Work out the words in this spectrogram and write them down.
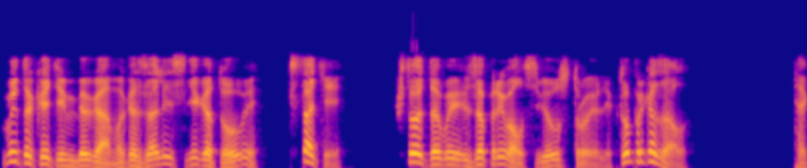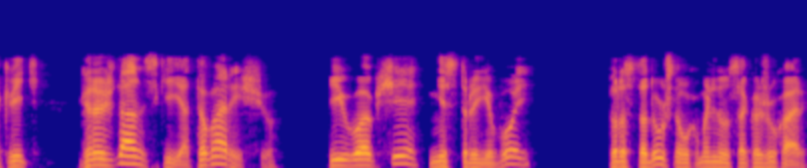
Вы так этим бегам оказались не готовы. Кстати, что это вы за привал себе устроили? Кто приказал? Так ведь Гражданский я, товарищу, и вообще не строевой. Простодушно ухмыльнулся кожухарь.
